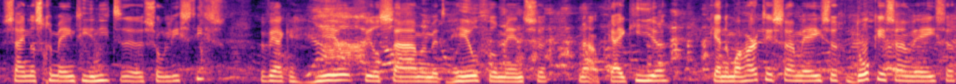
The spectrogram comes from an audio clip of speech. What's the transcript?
We zijn als gemeente hier niet uh, solistisch. We werken heel veel samen met heel veel mensen. Nou, kijk hier. Kennen mijn hart is aanwezig. Dok is aanwezig.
